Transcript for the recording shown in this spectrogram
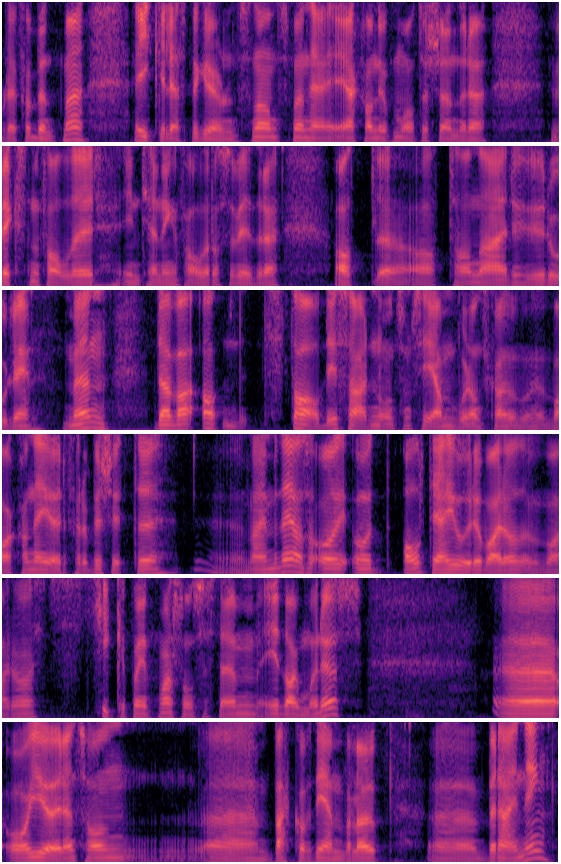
ble forbundet med. Jeg har ikke lest begrunnelsen hans, men jeg, jeg, kan jo på en måte skjønne det. Veksten faller, inntjeningen faller osv. At, at han er urolig. Men det var, stadig så er det noen som sier ja, skal, hva kan jeg gjøre for å beskytte meg med det? Altså, og, og, alt jeg gjorde, var å, var å kikke på informasjonssystem i dag morges. Uh, og gjøre en sånn uh, back of the envelope-beregning. Uh,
